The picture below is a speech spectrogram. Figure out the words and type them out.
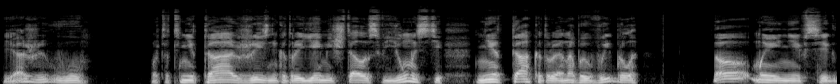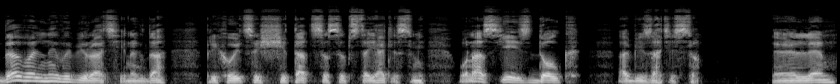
Я живу!» Вот это не та жизнь, которой ей мечталась в юности, не та, которую она бы выбрала. Но мы не всегда вольны выбирать, иногда приходится считаться с обстоятельствами. У нас есть долг, обязательства. Элен...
